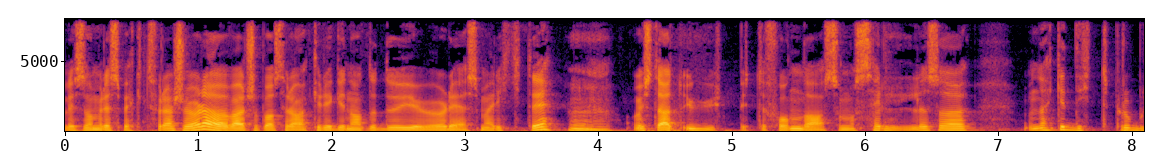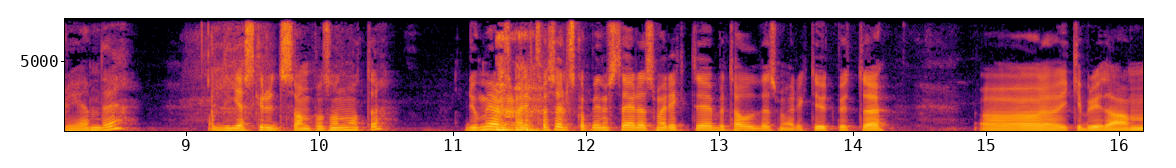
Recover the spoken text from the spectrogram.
liksom respekt for deg sjøl og være såpass rak i ryggen at du gjør det som er riktig. Og Hvis det er et utbyttefond da som må selge, så Men det er ikke ditt problem, det. At de er skrudd sammen på en sånn måte. Du må gjøre det som er riktig for selskapet, investere det som er riktig, betale det som er riktig utbytte. Og ikke bry deg om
